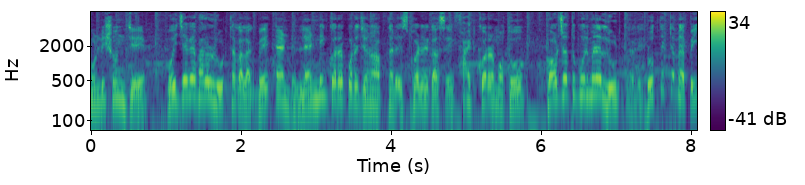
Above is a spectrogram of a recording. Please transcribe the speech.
কন্ডিশন যে ওই জায়গায় ভালো লুট থাকা লাগবে অ্যান্ড ল্যান্ডিং করার পরে যেন আপনার স্কোয়াডের কাছে ফাইট করার মতো পর্যাপ্ত পরিমাণে লুট থাকে। প্রত্যেকটা ম্যাপেই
